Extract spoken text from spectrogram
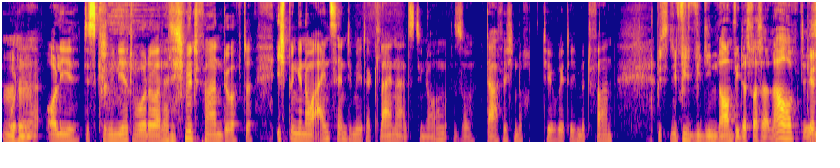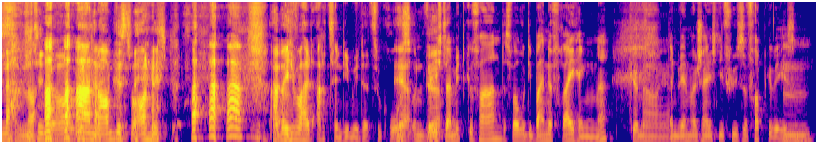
mhm. wo der Olli diskriminiert wurde, weil er nicht mitfahren durfte. Ich bin genau ein Zentimeter kleiner als die Norm, also darf ich noch theoretisch mitfahren. Bist nicht wie, wie die Norm, wie das was erlaubt ist. Genau, wie die Norm. Norm bist du auch nicht. Aber ich war halt acht Zentimeter zu groß ja, und wäre ja. ich da mitgefahren, das war, wo die Beine frei hängen, ne? Genau, ja. Dann wären wahrscheinlich die Füße fort gewesen.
